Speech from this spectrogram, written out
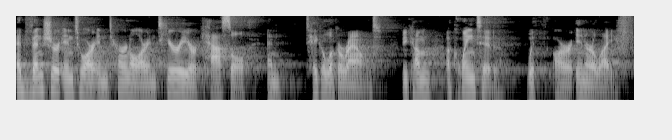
adventure into our internal, our interior castle and take a look around, become acquainted with our inner life?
